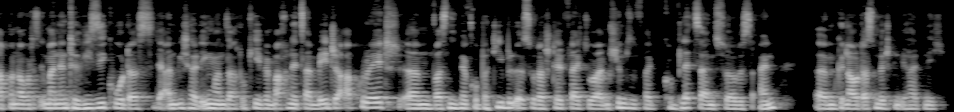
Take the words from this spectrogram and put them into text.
hat man auch das immanente Risiko, dass der Anbieter halt irgendwann sagt, okay, wir machen jetzt ein Major Upgrade, ähm, was nicht mehr kompatibel ist oder stellt vielleicht sogar im schlimmsten Fall komplett seinen Service ein. Ähm, genau das möchten wir halt nicht.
